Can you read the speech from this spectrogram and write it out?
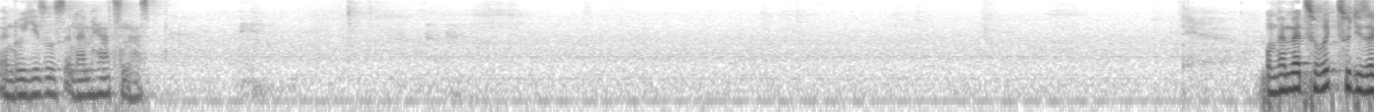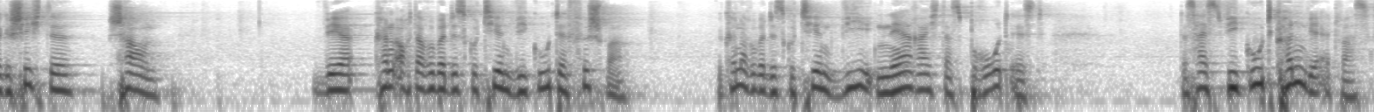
Wenn du Jesus in deinem Herzen hast. Und wenn wir zurück zu dieser Geschichte schauen, wir können auch darüber diskutieren, wie gut der Fisch war. Wir können darüber diskutieren, wie nährreich das Brot ist. Das heißt, wie gut können wir etwas?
